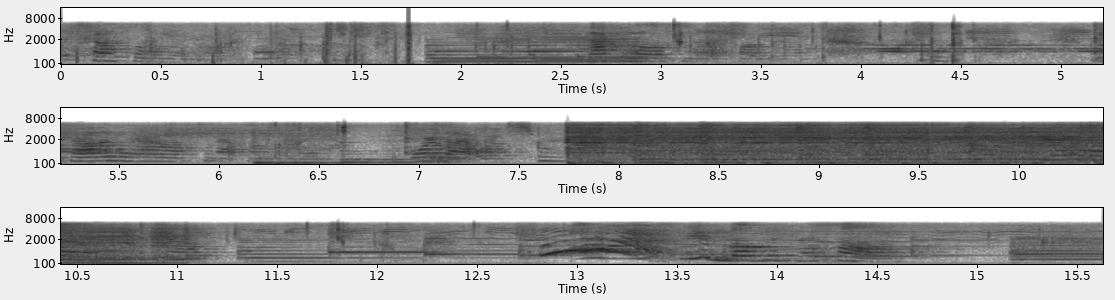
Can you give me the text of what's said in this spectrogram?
first couple on the content. Not gonna listen to that song. You probably won't listen to that song Or that one. Oh, I actually love with this song.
